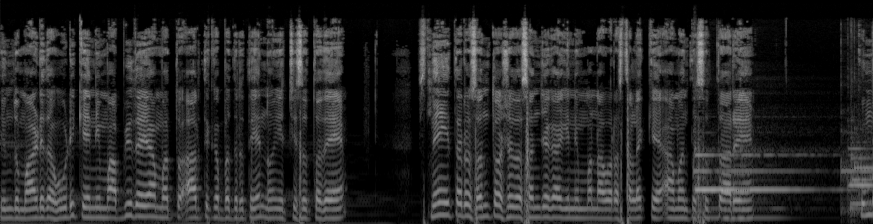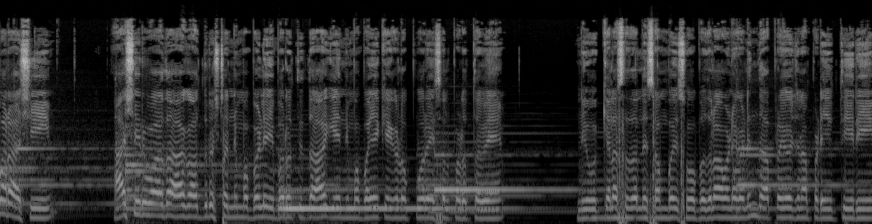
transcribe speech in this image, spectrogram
ಇಂದು ಮಾಡಿದ ಹೂಡಿಕೆ ನಿಮ್ಮ ಅಭ್ಯುದಯ ಮತ್ತು ಆರ್ಥಿಕ ಭದ್ರತೆಯನ್ನು ಹೆಚ್ಚಿಸುತ್ತದೆ. ಸ್ನೇಹಿತರು ಸಂತೋಷದ ಸಂಜೆಗಾಗಿ ನಿಮ್ಮನ್ನು ಅವರ ಸ್ಥಳಕ್ಕೆ ಆಮಂತ್ರಿಸುತ್ತಾರೆ. ಕುಂಭರಾಶಿ. ಆಶೀರ್ವಾದ ಹಾಗೂ ಅದೃಷ್ಟ ನಿಮ್ಮ ಬಳಿ ಬರುತ್ತಿದ್ದ ಹಾಗೆ ನಿಮ್ಮ ಬಯಕೆಗಳು ಪೂರೈಸಲ್ಪಡುತ್ತವೆ. ನೀವು ಕೆಲಸದಲ್ಲಿ ಸಂಭವಿಸುವ ಬದಲಾವಣೆಗಳಿಂದ ಪ್ರಯೋಜನ ಪಡೆಯುತ್ತೀರಿ.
